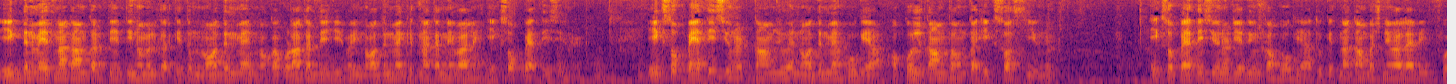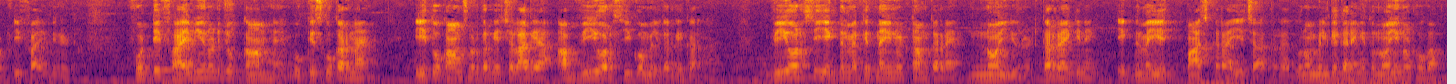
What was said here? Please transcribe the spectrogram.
एक दिन में इतना काम करते हैं तीनों मिलकर के तो नौ दिन में नौ का गुणा कर दीजिए। भाई, नौ दिन में कितना करने वाले हैं? 135 यूनिट। 135 यूनिट काम जो है नौ दिन में हो गया और कुल काम था उनका 180 यूनिट। 135 यूनिट यदि उनका हो गया तो कितना काम बचने वाला है भाई? 45 यूनिट। 45 यूनिट जो काम है, वो किसको करना है? ए तो काम छोड़ करके चला गया, अब वी और सी को मिलकर के करना है। वी और सी एक दिन में कितना यूनिट काम कर रहे हैं? नौ यूनिट। कर रहे हैं कि नहीं? एक दिन में ये पाँच कर रहा है, ये चार कर रहा है। दोनों मिलकर करेंगे तो नौ यूनिट होगा।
